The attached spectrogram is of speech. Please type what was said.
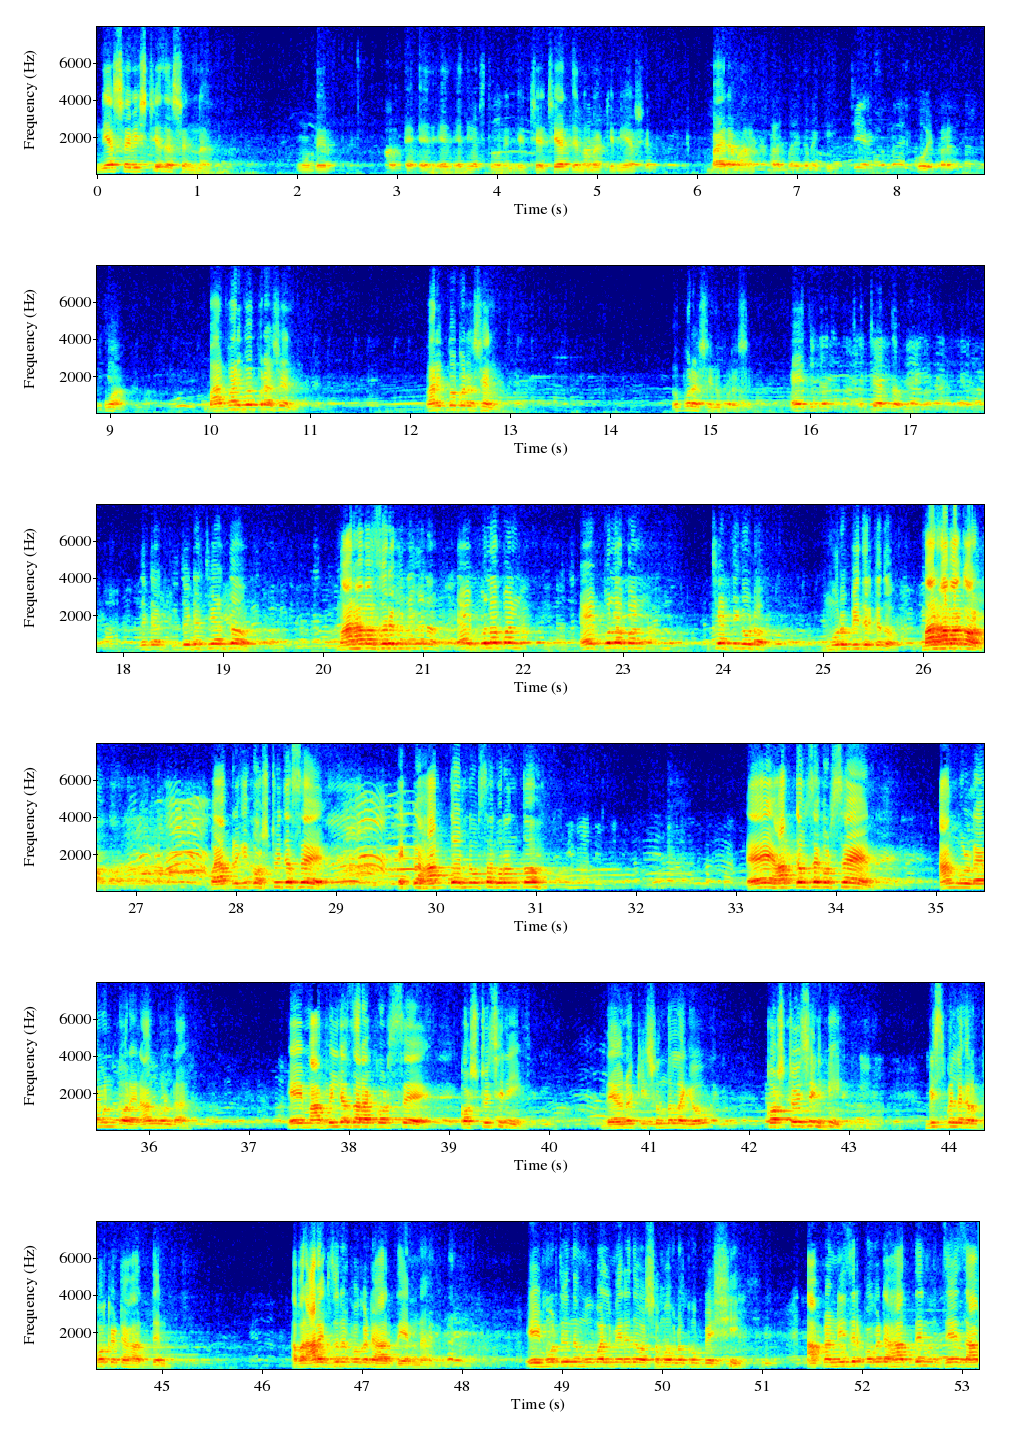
নিয়াজ সাহেব, স্টেজ আসেন না। বলেন চেয়ার- দেন, আমাকে নিয়ে আসেন। বাইরে এখানে কই আসেন। ফারুক উপর আসেন। উপর আসেন উপর আসেন। আপনার কি কষ্ট হইতেছে? একটু হাত তো এমনি উঁচা করেন তো। এই হাতটা উঁচা করছেন। আঙ্গুলটা এমন করেন, আঙ্গুলটা। এই মাহফিলটা যারা করছে, কষ্ট হয়েছে নি? দেহ কি সুন্দর লাগে, ও? কষ্ট হয়েছে নি? বিসমিল্লাহ করে পকেটে হাত দেন। আবার আরেকজনের পকেটে হাত দিয়েন না। এই মুহূর্তে কিন্তু মোবাইল মেরে দেওয়ার সম্ভাবনা খুব বেশি। আপনার নিজের পকেটে হাত দেন, যে যা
